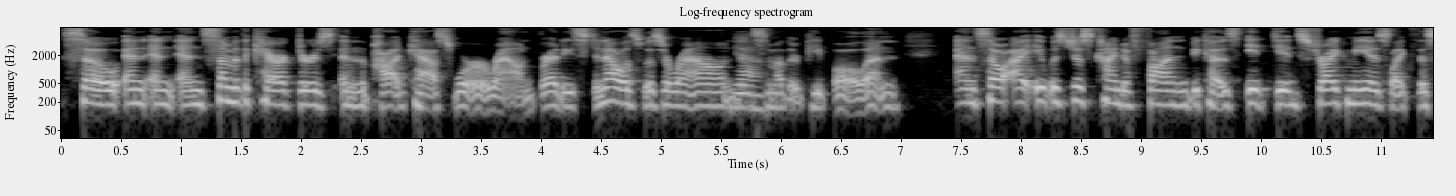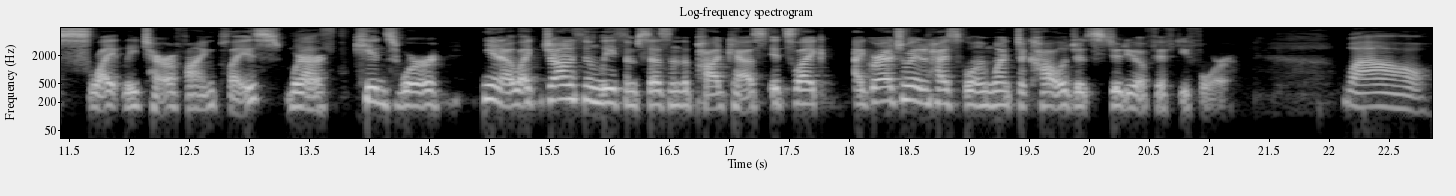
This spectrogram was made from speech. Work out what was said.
So, and, and, and some of the characters in the podcast were around. Bret Easton Ellis was around Yeah. and some other people. And, and so I, it was just kind of fun because it did strike me as like this slightly terrifying place where Yes. kids were, you know, like Jonathan Lethem says in the podcast, it's like I graduated high school and went to college at Studio 54. Wow.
